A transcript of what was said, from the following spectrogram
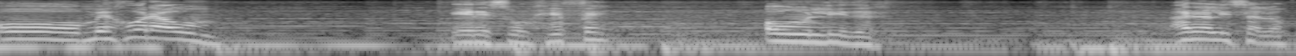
O mejor aún, ¿eres un jefe o un líder? Analízalo.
